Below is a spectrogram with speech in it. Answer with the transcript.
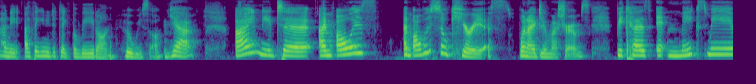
honey, I think you need to take the lead on who we saw. Yeah. I need to I'm always I'm always so curious when I do mushrooms because it makes me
